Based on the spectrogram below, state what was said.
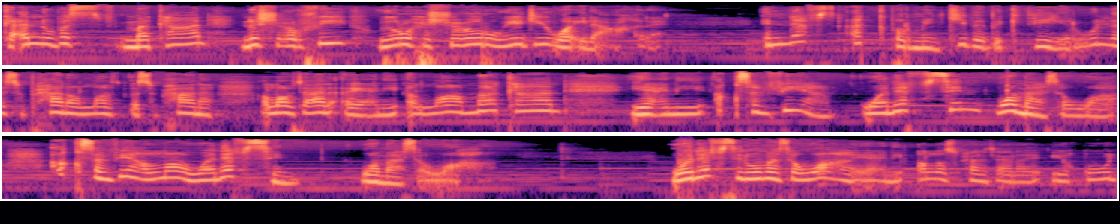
كأنه بس مكان نشعر فيه ويروح الشعور ويجي وإلى آخره. النفس أكبر من كذا بكثير ولا سبحان الله سبحانه الله تعالى يعني الله ما كان يعني أقسم فيها ونفس وما سواها. أقسم فيها الله ونفس وما سواها. ونفس وما سواها. يعني الله سبحانه وتعالى يقول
